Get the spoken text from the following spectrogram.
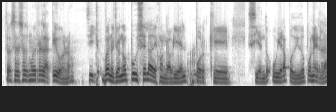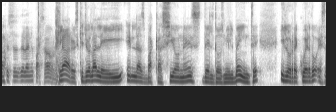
Entonces eso es muy relativo, ¿no? Sí, bueno, yo no puse la de Juan Gabriel porque siendo hubiera podido ponerla. Claro, es del año pasado. ¿no? Claro, es que yo la leí en las vacaciones del 2020 y lo recuerdo, es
